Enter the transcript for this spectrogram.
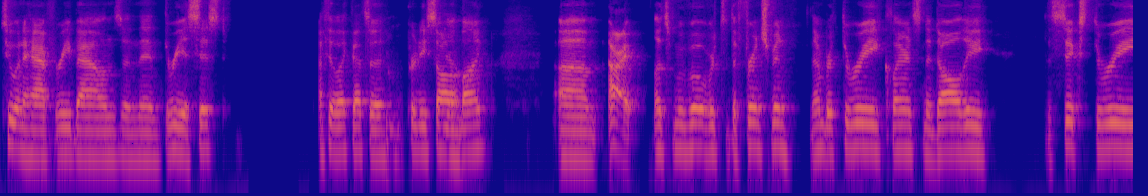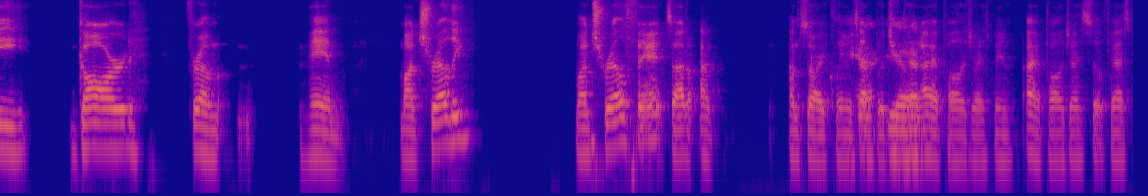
two and a half rebounds, and then three assists. I feel like that's a pretty solid yeah. line. Um, all right, let's move over to the Frenchman. Number three, Clarence Nadolny, the six three guard from man, Montrelli, Montreal fans. I don't. I, I'm sorry, Clarence. Yeah, I butchered yeah. that. I apologize, man. I apologize so fast.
